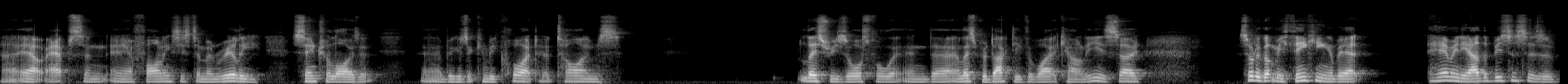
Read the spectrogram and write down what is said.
uh, our apps and, and, our filing system and really centralize it uh, because it can be quite at times less resourceful and, uh, and less productive the way it currently is. So, sort of got me thinking about how many other businesses are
